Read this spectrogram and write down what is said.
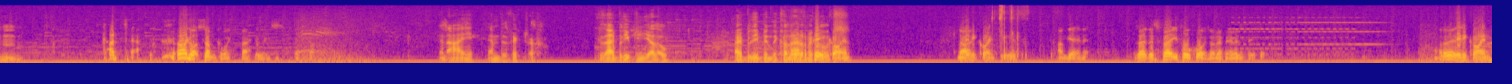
God damn. I got some coins back at least. And I am the victor. Because I believed in yellow. I believed in the color Can I of have my a pity clothes. coin? No, Pity coin, please. I'm getting it. Is that, there's 34 coins. I don't think there is 34. Oh, there is. Pity coin.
